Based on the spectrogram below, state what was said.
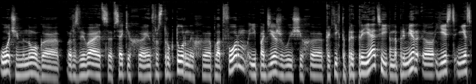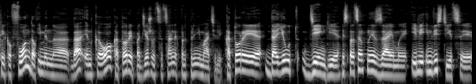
очень много развивается всяких э, инфраструктурных э, платформ и поддерживающих э, каких-то предприятий. Например, есть несколько фондов, именно да, НКО, которые поддерживают социальных предпринимателей, которые дают деньги, беспроцентные займы или инвестиции,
